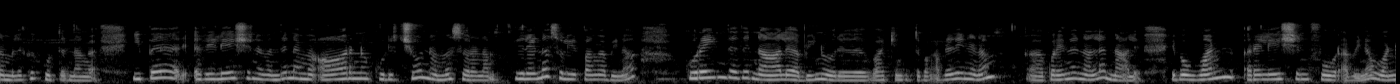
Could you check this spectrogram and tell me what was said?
நம்மளுக்கு கொடுத்துருந்தாங்க. இப்போ ரிலேஷனை வந்து நம்ம ஆறுன்னு குறிச்சும் நம்ம சொல்லலாம். இதில் என்ன சொல்லியிருப்பாங்க அப்படின்னா குறைந்தது நாலு அப்படின்னு ஒரு வாக்கியம் கொடுத்துருப்பாங்க. அப்படின்னா என்னென்னா குறைந்தது நாளில் நாலு. இப்போ ஒன் ரிலேஷன் ஃபோர் அப்படின்னா ஒன்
